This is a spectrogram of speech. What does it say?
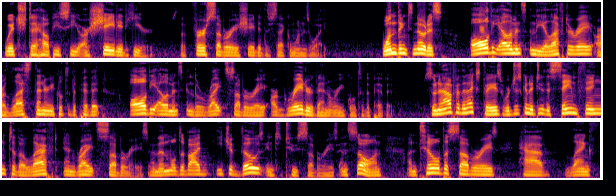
which to help you see are shaded here. So the first subarray is shaded, the second one is white. One thing to notice, all the elements in the left array are less than or equal to the pivot. All the elements in the right subarray are greater than or equal to the pivot. So now for the next phase, we're just going to do the same thing to the left and right subarrays, and then we'll divide each of those into two subarrays, and so on, until the subarrays have length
